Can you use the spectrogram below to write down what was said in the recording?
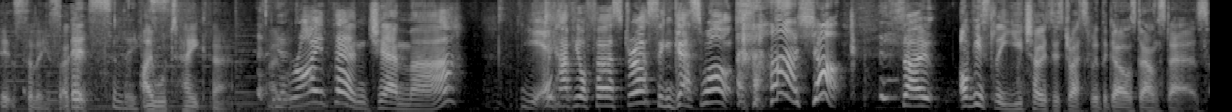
It's silly. Okay. It's silly. I will take that. Yeah. Right then, Gemma. Yes. You have your first dress, and guess what? Ah, shock. So, obviously, you chose this dress with the girls downstairs.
